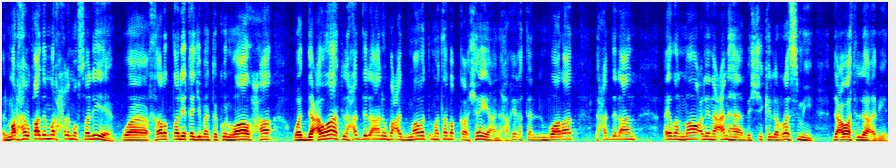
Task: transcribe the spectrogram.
المرحلة القادمة مرحلة مفصلية وخارطة طريق يجب أن تكون واضحة والدعوات لحد الآن وبعد ما ما تبقى شيء يعني حقيقة المباراة لحد الآن أيضا ما أعلن عنها بالشكل الرسمي دعوات اللاعبين.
